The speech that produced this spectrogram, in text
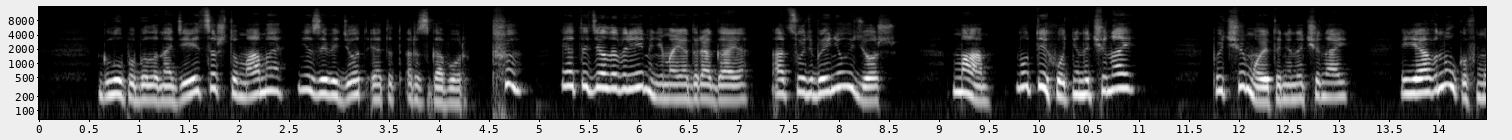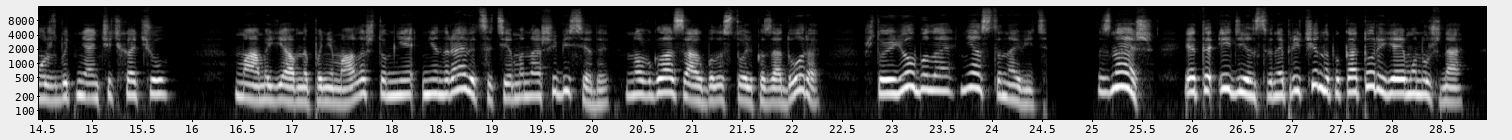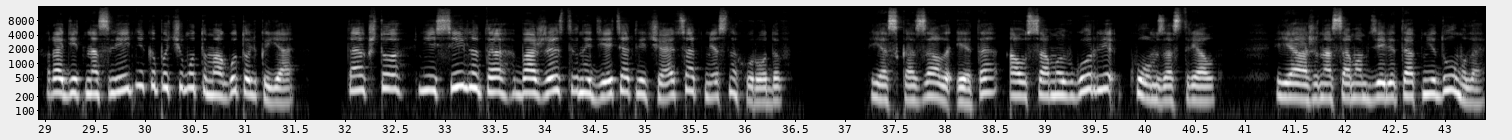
Глупо было надеяться, что мама не заведет этот разговор. Фу, это дело времени, моя дорогая. От судьбы не уйдешь. Мам, ну ты хоть не начинай. Почему это не начинай? Я внуков, может быть, нянчить хочу. Мама явно понимала, что мне не нравится тема нашей беседы, но в глазах было столько задора, что ее было не остановить. Знаешь, это единственная причина, по которой я ему нужна. Родить наследника почему-то могу только я. Так что не сильно-то божественные дети отличаются от местных уродов. Я сказала это, а у самой в горле ком застрял. Я же на самом деле так не думала.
